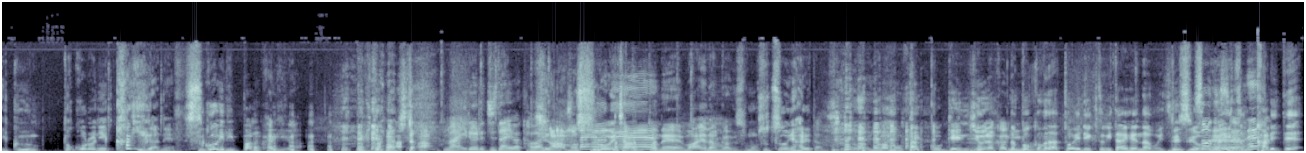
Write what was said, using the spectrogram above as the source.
行くところに鍵がねすごい立派な鍵ができてました。まあいろいろ時代は変わりじゃあもうましたよね。すごいちゃんとね前なんかもう普通に入れたんですけど、今もう結構厳重な鍵が僕もだトイレ行く時大変だもんいつもですよね。そうですよね借りて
